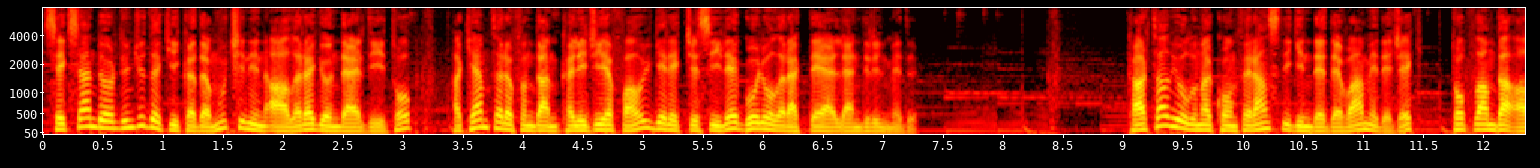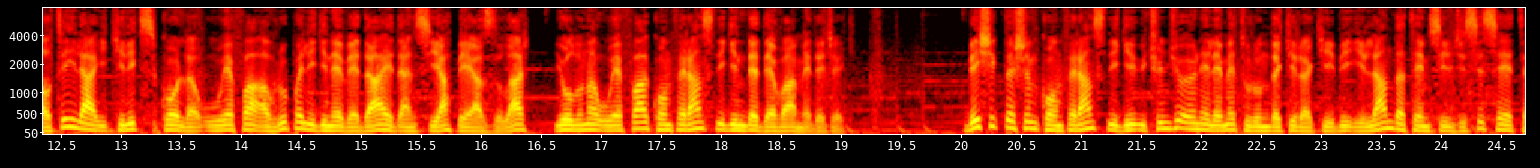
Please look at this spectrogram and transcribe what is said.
84. dakikada Muçi'nin ağlara gönderdiği top, hakem tarafından kaleciye faul gerekçesiyle gol olarak değerlendirilmedi. Kartal yoluna Konferans Ligi'nde devam edecek, toplamda 6 ila 2'lik skorla UEFA Avrupa Ligi'ne veda eden siyah beyazlılar, yoluna UEFA Konferans Ligi'nde devam edecek. Beşiktaş'ın Konferans Ligi 3. ön eleme turundaki rakibi İrlanda temsilcisi ST.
